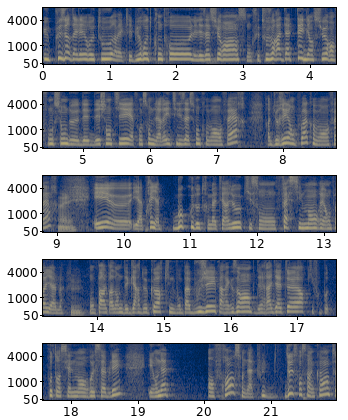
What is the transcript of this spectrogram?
eu plusieurs allers-retours avec les bureaux de contrôle et les assurances. Donc c'est toujours adapté, bien sûr, en fonction des chantiers, en fonction de la réutilisation qu'on va en faire, enfin du réemploi qu'on va en faire. Et, après, il y a beaucoup d'autres matériaux qui sont facilement réemployables. Hmm. On parle par exemple des garde-corps qui ne vont pas bouger, par exemple, des radiateurs qu'il faut potentiellement resabler. Et on a en France, on a plus de 250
